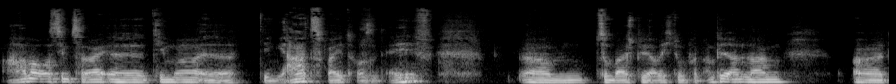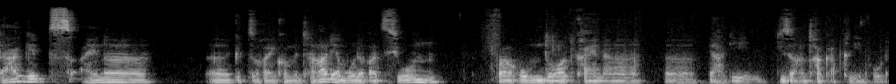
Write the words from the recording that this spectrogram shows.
Aber aus dem Zei- äh, Thema, äh, dem Jahr 2011, ähm, zum Beispiel Errichtung von Ampelanlagen, äh, da gibt's eine, äh, gibt's auch einen Kommentar der Moderation, warum dort keine, äh, ja, die, dieser Antrag abgelehnt wurde.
